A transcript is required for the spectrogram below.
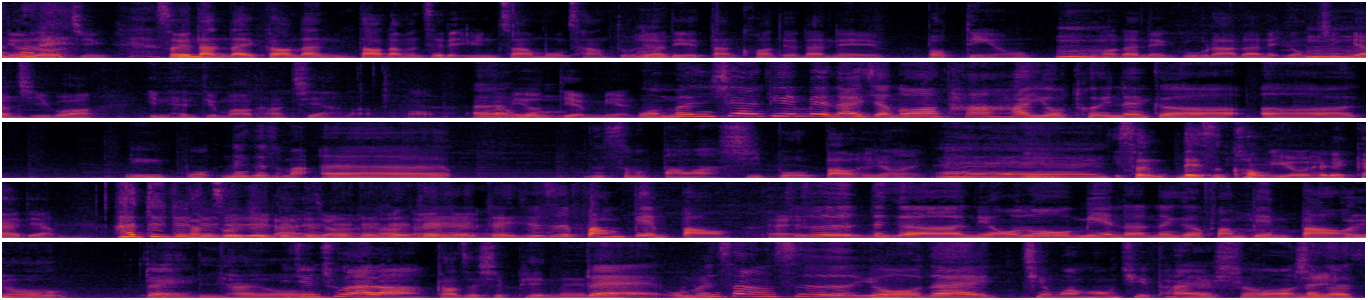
牛肉精，所以咱来到咱到咱们这里云樟牧场，除了你会当看到咱的牧场，嗯，哦，咱的牛啦，咱的养鸡鸭鸡蛙，因很丢毛他价嘛，哦，他们有店面。我们现在店面来讲的话，它还有推那个呃铝箔那个什么呃。那什么包啊？锡箔包那种诶，哎，像类似控油那个概念啊，对对对对对对对对对对对对，就是方便包，就是那个牛肉面的那个方便包。哎呦，对，厉害哦，已经出来了。搞这些片呢？对，我们上次有在请网红去拍的时候，那个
